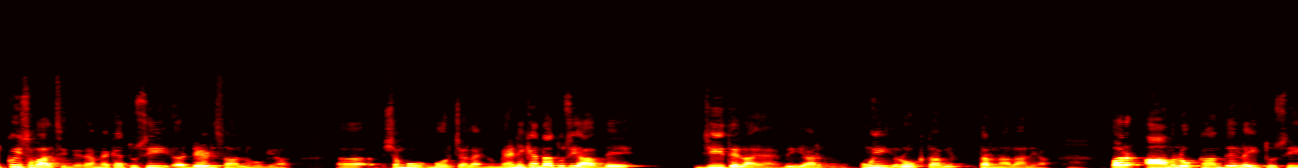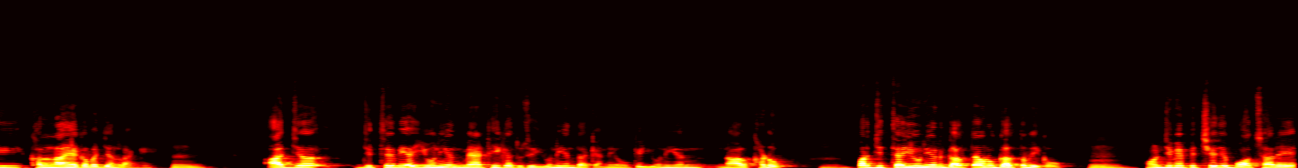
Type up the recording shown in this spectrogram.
ਇੱਕੋ ਹੀ ਸਵਾਲ ਸੀ ਮੇਰਾ ਮੈਂ ਕਿਹਾ ਤੁਸੀਂ ਡੇਢ ਸਾਲ ਹੋ ਗਿਆ ਸ਼ੰਭੂ ਮੋਰਚਾ ਲਾਏ ਨੂੰ। ਮੈਂ ਨਹੀਂ ਕਹਿੰਦਾ ਤੁਸੀਂ ਆਪਦੇ ਜੀ ਤੇ ਲਾਇਆ ਵੀ ਯਾਰ ਉਹੀ ਰੋਕਤਾ ਵੀ ਧਰਨਾ ਲਾ ਲਿਆ। ਪਰ ਆਮ ਲੋਕਾਂ ਦੇ ਲਈ ਤੁਸੀਂ ਖਲਨਾਇਕ ਵੱਜਣ ਲੱਗੇ ਹੂੰ। ਅੱਜ ਜਿੱਥੇ ਵੀ ਹੈ ਯੂਨੀਅਨ ਮੈਂ ਠੀਕ ਹੈ ਤੁਸੀਂ ਯੂਨੀਅਨ ਦਾ ਕਹਿੰਦੇ ਹੋ ਕਿ ਯੂਨੀਅਨ ਨਾਲ ਖੜੋ। ਪਰ ਜਿੱਥੇ ਯੂਨੀਅਨ ਗਲਤ ਹੈ ਉਹਨੂੰ ਗਲਤ ਵੀ ਕਹੋ। ਹੂੰ। ਹੁਣ ਜਿਵੇਂ ਪਿੱਛੇ ਜੇ ਬਹੁਤ ਸਾਰੇ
